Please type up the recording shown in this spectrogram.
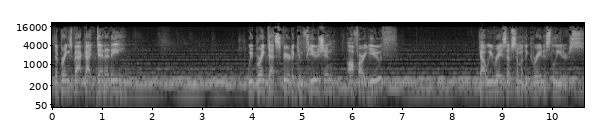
that brings back identity. We break that spirit of confusion off our youth. God, we raise up some of the greatest leaders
